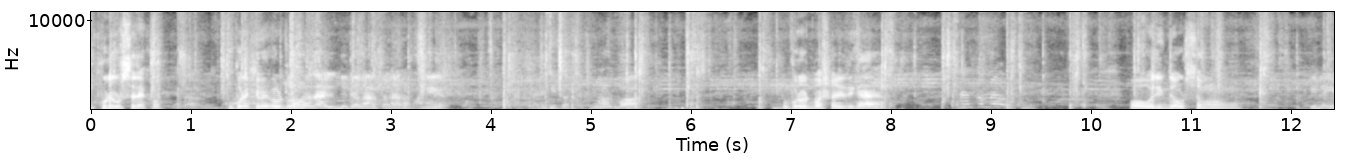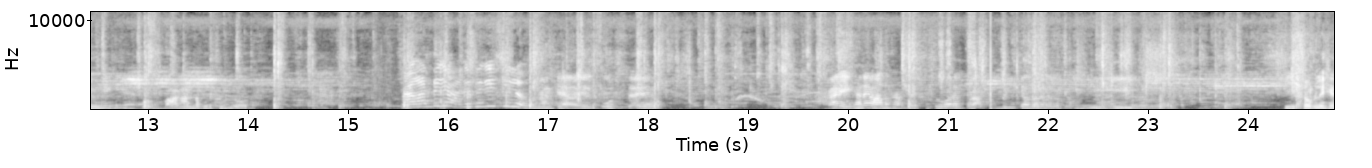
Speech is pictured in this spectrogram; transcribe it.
উপরে উঠছে দেখো। উপরে কীভাবে উঠল? দুতলা আছে না আর ভাঙে গেছে। উপরে উঠবো শরীর দিকে? ও ওই দিক দিয়ে উঠছে মনে হয়। কিন্তু এমনি কি বাগানটা খুব সুন্দর। বাগানটা কি আগে থেকেই ছিল? না কে করছে। হ্যাঁ এখানে মানুষ শুক্রবারে বিকালে কি সব লিখে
